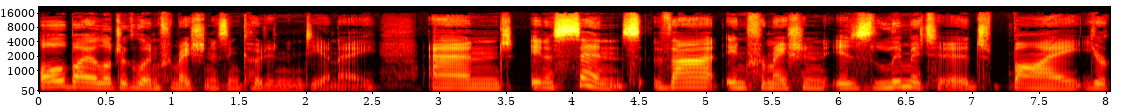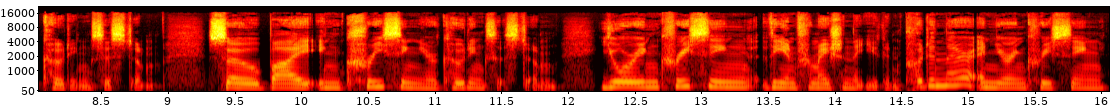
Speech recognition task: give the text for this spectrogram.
all biological information is encoded in DNA. And in a sense, that information is limited by your coding system. So by increasing your coding system, you're increasing the information that you can put in there and you're increasing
